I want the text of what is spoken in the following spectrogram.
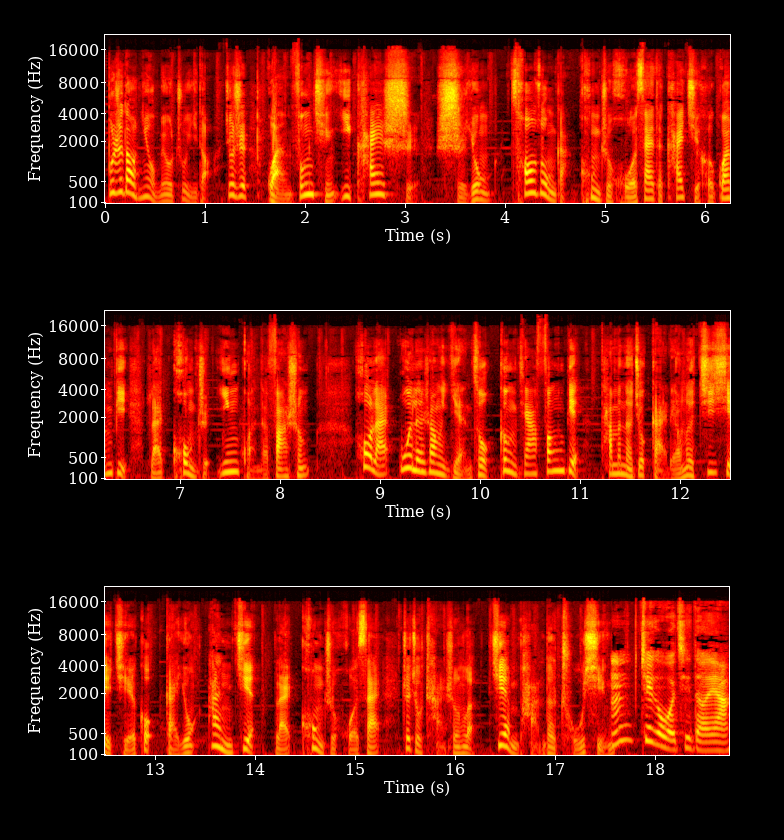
不知道你有没有注意到，就是管风琴一开始使用操纵杆控制活塞的开启和关闭来控制音管的发声，后来为了让演奏更加方便，他们呢就改良了机械结构，改用按键来控制活塞，这就产生了键盘的雏形。嗯，这个我记得呀，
